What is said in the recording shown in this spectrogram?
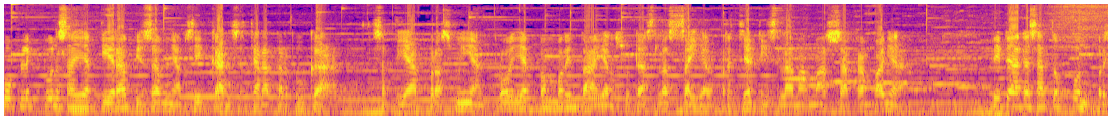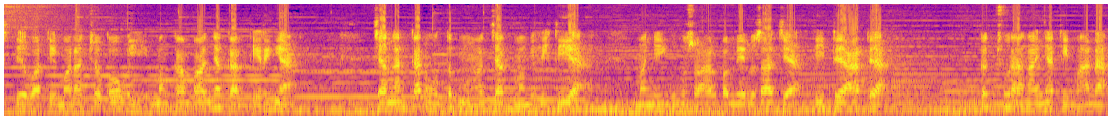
Publik pun saya kira bisa menyaksikan secara terbuka setiap peresmian proyek pemerintah yang sudah selesai yang terjadi selama masa kampanye. Tidak ada satupun peristiwa di mana Jokowi mengkampanyekan dirinya. Jangankan untuk mengajak memilih dia, menyinggung soal pemilu saja, tidak ada. Kecurangannya di mana?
